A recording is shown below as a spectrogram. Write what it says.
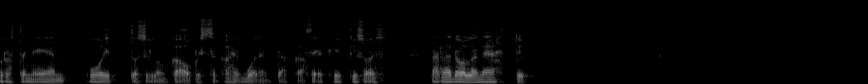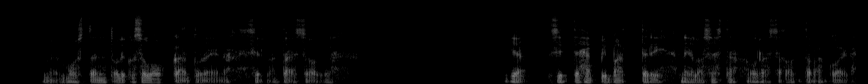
Urostan EM-voitto silloin kaupissa kahden vuoden takaa. Se kisoissa tai radolla nähty. Mä en muista nyt, oliko se loukkaantuneena, silloin taisi olla. Ja sitten Happy Batteri nelosesta urassa aloittava koira.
